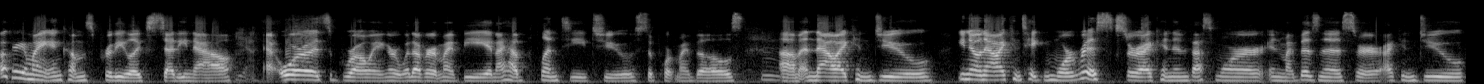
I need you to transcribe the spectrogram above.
okay my income's pretty like steady now yeah. or it's growing or whatever it might be and i have plenty to support my bills mm. um, and now i can do you know now i can take more risks or i can invest more in my business or i can do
